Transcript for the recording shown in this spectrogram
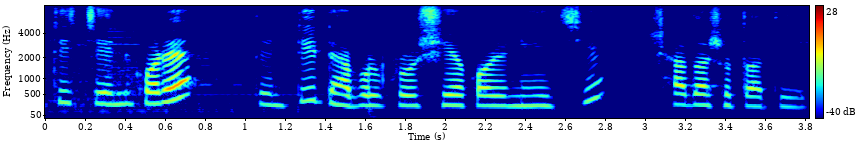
তিনটি চেন করে তিনটি ডাবল ক্রোশিয়া করে নিয়েছি সাদা সুতা দিয়ে।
